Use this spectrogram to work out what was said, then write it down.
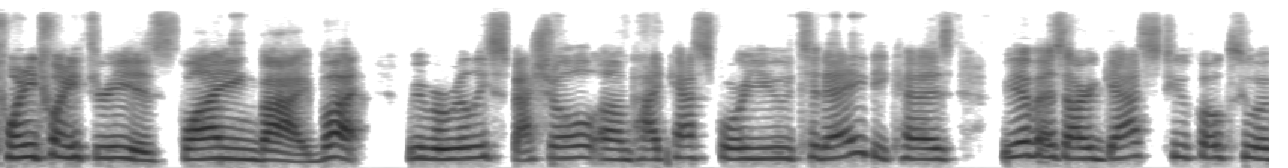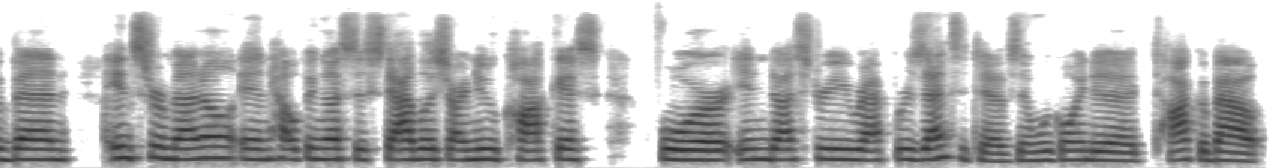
2023 is flying by, but we have a really special um, podcast for you today because we have as our guests two folks who have been instrumental in helping us establish our new caucus for industry representatives. And we're going to talk about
